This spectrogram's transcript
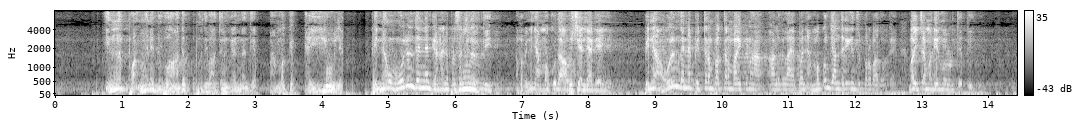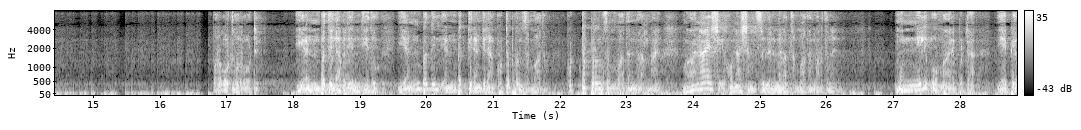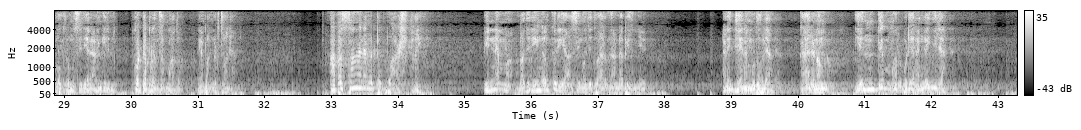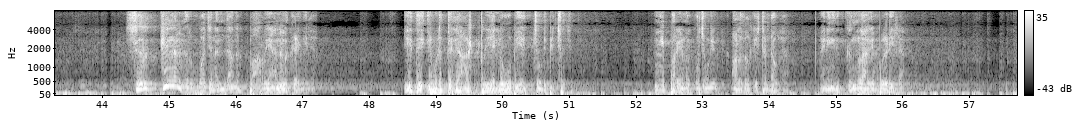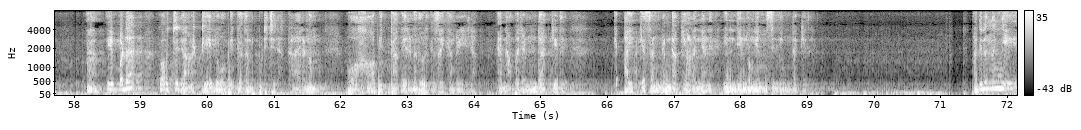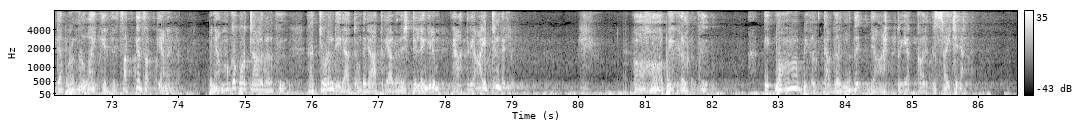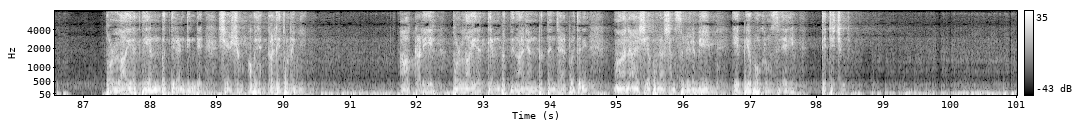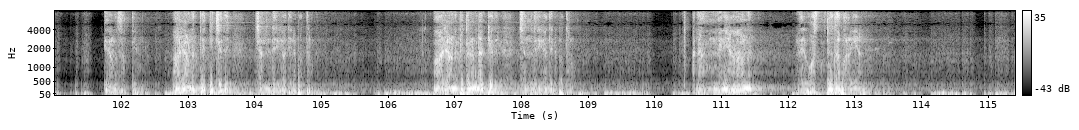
ഇന്നിപ്പോ അങ്ങനെ വാദ പ്രതിവാദം ഗണന നമുക്ക് കഴിയൂല. പിന്നെ ഓരും തന്നെ ഗണന പ്രസംഗം നിർത്തി. അപ്പൊ പിന്നെ ഞമ്മക്കും ആവശ്യമില്ലാതെയായി പിന്നെ അവരും തന്നെ പിത്രം പത്രം വായിക്കുന്ന ആ- ആളുകളായപ്പോ ഞമ്മക്കും ചന്ദ്രികയും സുപ്രഭാതം ഒക്കെ വായിച്ചാൽ മതി എന്നുള്ളടത്തെത്തി പുറകോട്ട് പുറകോട്ട്. എൺപതിൽ അവരെന്ത് ചെയ്തു? എൺപതിൽ എൺപത്തിരണ്ടിലാണ് കൊട്ടപ്പുറം സംവാദം. കൊട്ടപ്പുറം സംവാദം എന്ന് പറഞ്ഞാൽ മാനായ ഷെയ്ഖുന ഇങ്ങനെ സംവാദം നടത്തുന്നത്. മുന്നിൽ ബഹുമാനപ്പെട്ട എ പി അബുക്കർ മുസ്ലിയാണെങ്കിലും കൊട്ടപ്പുറം സംവാദം ഞാൻ പങ്കെടുത്തോന. അവസാനം അങ്ങോട്ട് വാഷ്ലൈ. പിന്നെ ബദരീങ്ങൾക്ക് ഒരു യാസി മജിദ് വരുന്നാണ്ട പിരിഞ്ഞ് അല്ലെ ജനം വിടൂല കാരണം എന്ത് മറുപടി അറിയാൻ കഴിഞ്ഞില്ല. ഷിർക്കിന്റെ നിർവചനം എന്താന്ന് പറയാനാണ് കഴിഞ്ഞില്ല. ഇത് ഇവിടുത്തെ രാഷ്ട്രീയ ലോബിയെ ചൊടിപ്പിച്ചു. നീ പറയണ കുറച്ചും കൂടി ആളുകൾക്ക് ഇഷ്ടണ്ടാവില്ല അതിന് നിങ്ങളാരും പേടിയില്ല. ഇവിടെ കുറച്ച് രാഷ്ട്രീയ അതാണ് പിടിച്ചില്ല. കാരണം വഹാബി തകരണത് അവർക്ക് സഹിക്കാൻ കഴിയില്ല. കാരണം അവരുണ്ടാക്കിയത് ഐക്യസംഘം ഉണ്ടാക്കിയ ആൾ തന്നെയാണ് ഇന്ത്യൻ യൂണിയൻ മുസ്ലിം ഉണ്ടാക്കിയത്. അതിലൊന്നും എഴുതപ്പുറങ്ങൾ വായിക്കരുത്. സത്യം അപ്പൊ നമുക്ക് കുറച്ച് ആളുകൾക്ക് കച്ചവടം തീരാത്തതുകൊണ്ട് രാത്രിയാകുന്ന ഇഷ്ടമില്ലെങ്കിലും രാത്രി ആയിട്ടുണ്ടല്ലോ. വഹാബികൾക്ക് വഹാബികൾ തകർന്നത് രാഷ്ട്രീയക്കാർക്ക് സഹിച്ചില്ല. തൊള്ളായിരത്തി എൺപത്തിരണ്ടിന്റെ ശേഷം അവർ കളി തുടങ്ങി. ആ കളിയിൽ തൊള്ളായിരത്തി എൺപത്തിനാല് എൺപത്തി അഞ്ചായപ്പോഴത്തേന് മാനായ ഷെഫുന ഷംസുലമയും എ പി അബോക്കർ മുസ്ലിരെയും തെറ്റിച്ചു ഇതാണ് സത്യം ആരാണ് തെറ്റിച്ചത് ചന്ദ്രിക ദിനപത്രം ആരാണ് പിത്തനുണ്ടാക്കിയത് ചന്ദ്രിക ദിനപത്രം അതങ്ങനെയാണ് അതൊരു വസ്തുത പറയാണ്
